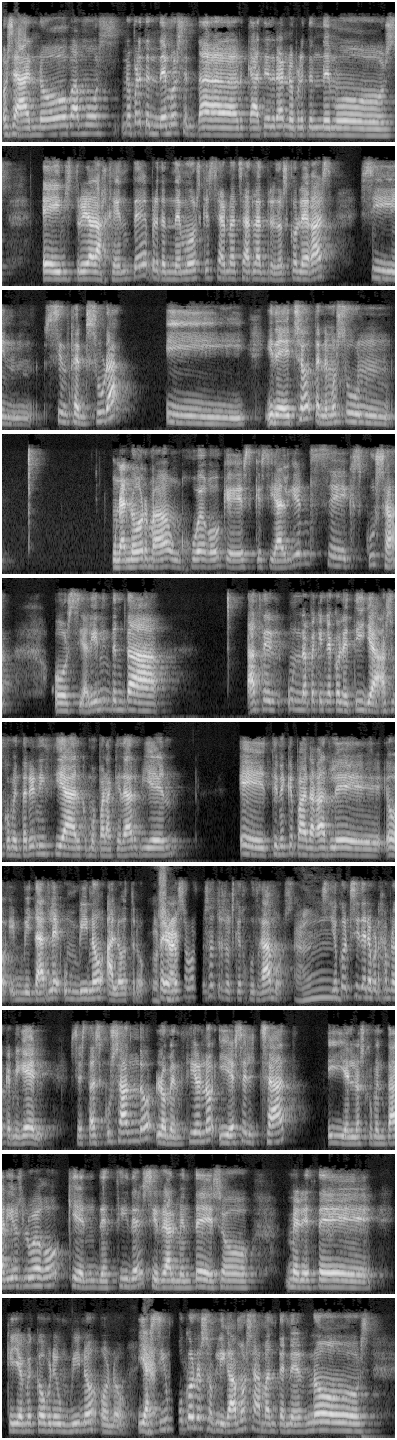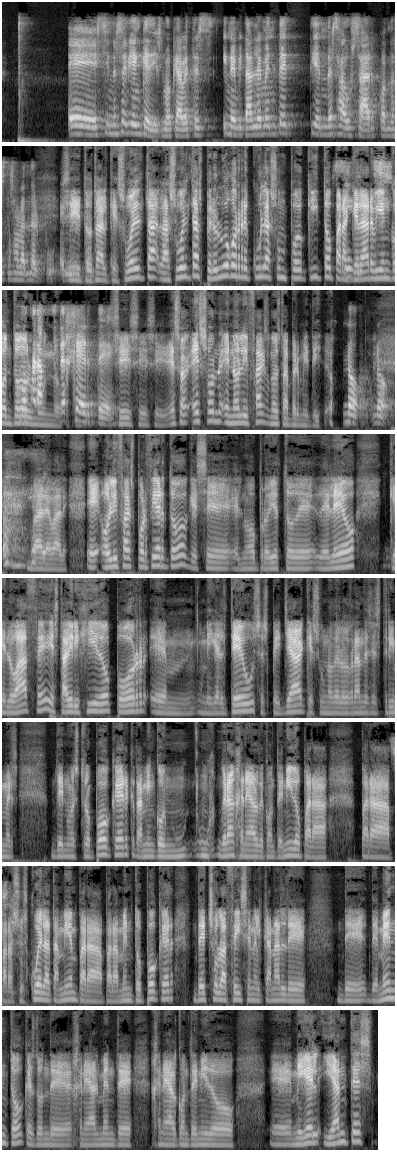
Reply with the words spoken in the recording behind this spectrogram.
O sea, no vamos, no pretendemos sentar cátedra, no pretendemos eh, instruir a la gente, pretendemos que sea una charla entre dos colegas sin, sin censura y, y de hecho tenemos un, una norma, un juego, que es que si alguien se excusa o si alguien intenta hacer una pequeña coletilla a su comentario inicial como para quedar bien, eh, tiene que pagarle o invitarle un vino al otro. O pero sea- no somos nosotros los que juzgamos. Ah. Si yo considero, por ejemplo, que Miguel se está excusando, lo menciono y es el chat y en los comentarios luego quien decide si realmente eso merece que yo me cobre un vino o no. Y así un poco nos obligamos a mantenernos eh, sin ese bienquedismo que a veces inevitablemente tiendes a usar cuando estás hablando del pu- en Sí, el total, que suelta, la sueltas, pero luego reculas un poquito para Sí, quedar bien con todo como el para mundo. protegerte. Sí, sí, sí. Eso, eso en Olifax no está permitido. No, no. Vale, vale. Eh, Olifax, por cierto, que es eh, el nuevo proyecto de, de Leo, que lo hace y está dirigido por eh, Miguel Teus, Space Jack, que es uno de los grandes streamers de nuestro póker, que también con un un gran generador de contenido para, para, para su escuela también, para, para Mento Póker. De hecho, lo hacéis en el canal de, de, Mento, que es donde generalmente genera el contenido eh, Miguel. Y antes...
